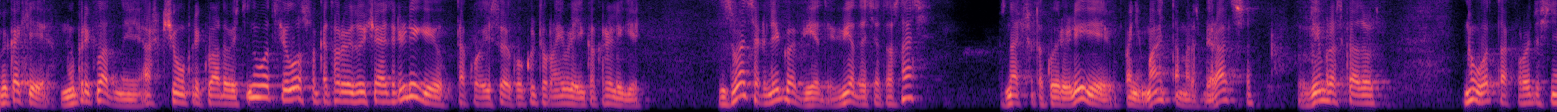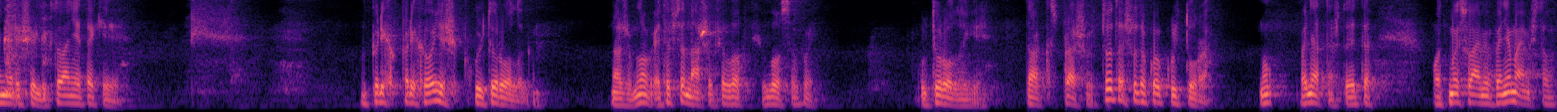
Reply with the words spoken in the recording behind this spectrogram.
Вы какие? Мы прикладные. А к чему прикладываете? Ну вот философы, которые изучают религию, такое историко-культурное явление, как религия, называется религоведы. Ведать – это знать. Знать, что такое религия, понимать, там, разбираться, другим рассказывать. Ну вот так вроде с ними решили. Кто они такие? Приходишь к культурологам. Нас же много. Это все наши фило- философы, культурологи. Так, спрашивают, кто-то, что такое культура? Ну, понятно, что это... Вот мы с вами понимаем, что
